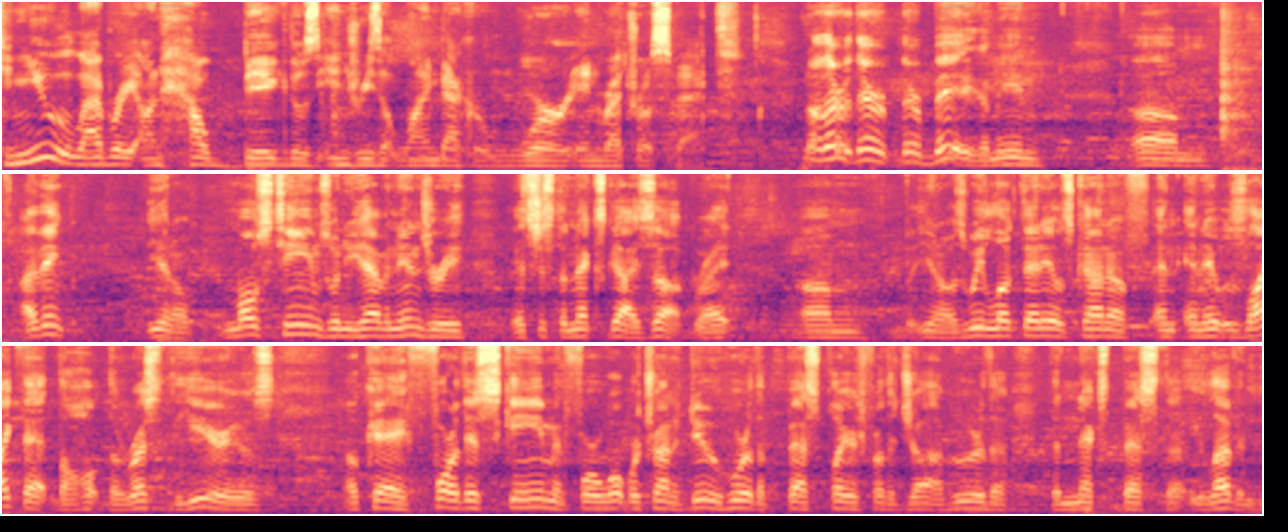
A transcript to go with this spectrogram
Can you elaborate on how big those injuries at linebacker were in retrospect? No, they're they're they're big. I mean, um, I think you know most teams when you have an injury, it's just the next guy's up, right? Um, but, you know, as we looked at it, it was kind of and, and it was like that the whole the rest of the year. It was okay for this scheme and for what we're trying to do. Who are the best players for the job? Who are the the next best uh, eleven?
